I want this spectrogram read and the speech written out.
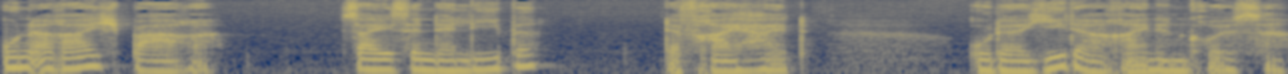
Unerreichbare, sei es in der Liebe, der Freiheit oder jeder reinen Größe.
